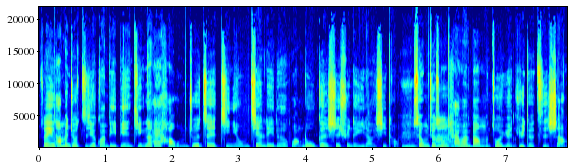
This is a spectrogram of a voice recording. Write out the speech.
所以他们就直接关闭边境。那还好，我们就是这几年我们建立了网络跟视讯的医疗系统，嗯所以我们就从台湾嗯帮我们做远距的咨商。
